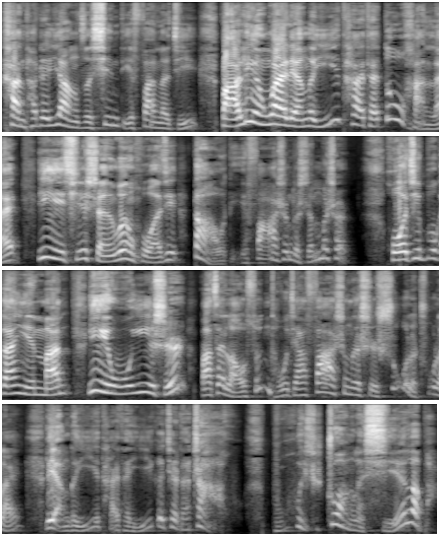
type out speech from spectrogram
看他这样子，心底犯了急，把另外两个姨太太都喊来，一起审问伙计到底发生了什么事儿。伙计不敢隐瞒，一五一十把在老孙头家发生的事说了出来。两个姨太太一个劲儿的咋呼：“不会是撞了邪了吧？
